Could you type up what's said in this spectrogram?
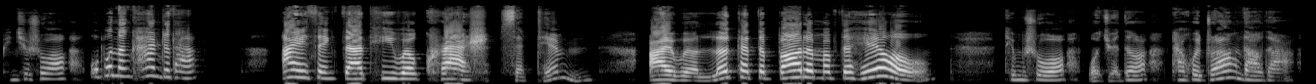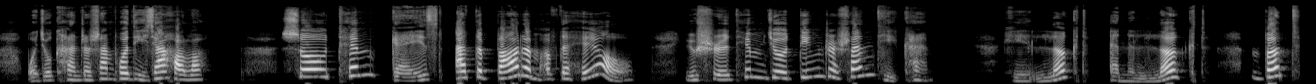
平基说：“我不能看着他。” I think that he will crash," said Tim. "I will look at the bottom of the hill." Tim 说：“我觉得他会撞到的，我就看着山坡底下好了。” So Tim gazed at the bottom of the hill. 于是 Tim 就盯着山体看。He looked and looked, but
